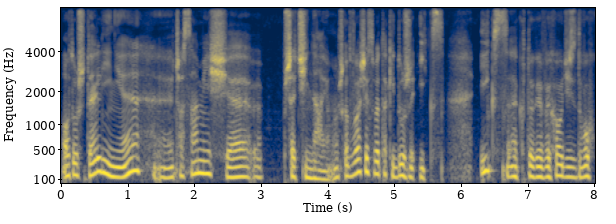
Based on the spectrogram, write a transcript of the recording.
Otóż te linie e, czasami się e, przecinają. Na przykład wyobraźcie sobie taki duży X. X, e, który wychodzi z dwóch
